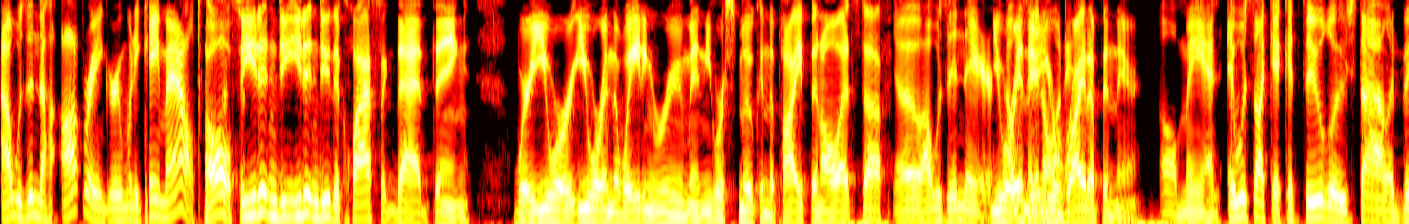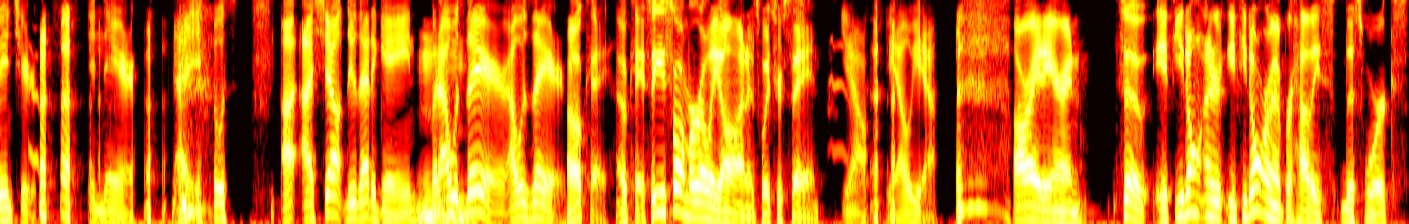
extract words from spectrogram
I was in the operating room when he came out. Oh, so you didn't do you didn't do the classic dad thing where you were you were in the waiting room and you were smoking the pipe and all that stuff. No, I was in there. You were in there. you were it. right up in there. Oh man, it was like a Cthulhu style adventure in there. I, it was. I, I shall do that again, but I was Mm. there. I was there. Okay, okay. So you saw him early on, is what you're saying. Yeah, yeah, oh yeah. All right, Aaron. So if you don't if you don't remember how this this works,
